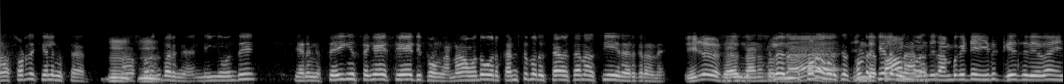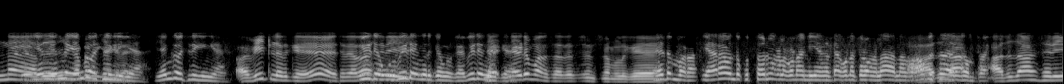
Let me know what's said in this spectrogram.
நான் சொல்றது கேளுங்க சார். நான் சொல்றது பாருங்க. நீங்க வந்து எனக்கு செய்யுங்க செங்க சிஐடி போங்க. நான் வந்து ஒரு கன்சூமர் சேவை நான் சிஐல இருக்கிறேன். இல்ல இல்ல சார் நான் சொல்றேன் வந்து நம்ம கிட்டே இருக்கு சரி அதான் என்ன எங்க வச்சிருக்கீங்க? எங்க வச்சிருக்கீங்க. வீட்ல இருக்கு சரி அதான் வீடு எங்க இருக்கு உங்களுக்கு? வீடு எங்க இருக்கு? நெடுமாறன் சார் ரெசிடென்ஸ் நம்மளுக்கு. நெடுமரம். யாராவது வந்து தருவாங்களா கூட நீங்க என்கிட்ட கொண்டு தருவாங்களா? நான் ஆபீஸ்ல அதுதான் இருக்கேன். அதுதான் சரி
